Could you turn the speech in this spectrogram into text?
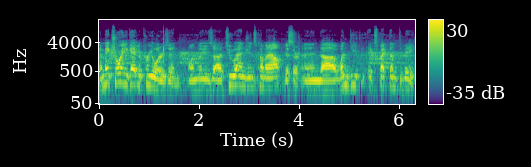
And make sure you get your pre orders in on these uh, two engines coming out. Yes, sir. And uh, when do you expect them to be?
